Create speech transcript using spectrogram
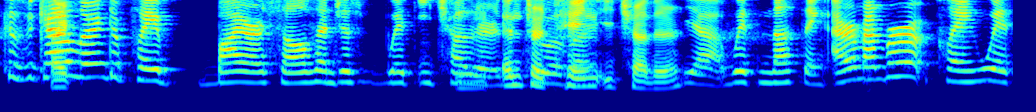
Because we kind of like- learned to play by ourselves and just with each other. two of Mm-hmm. entertain each other. Yeah, with nothing. I remember playing with,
